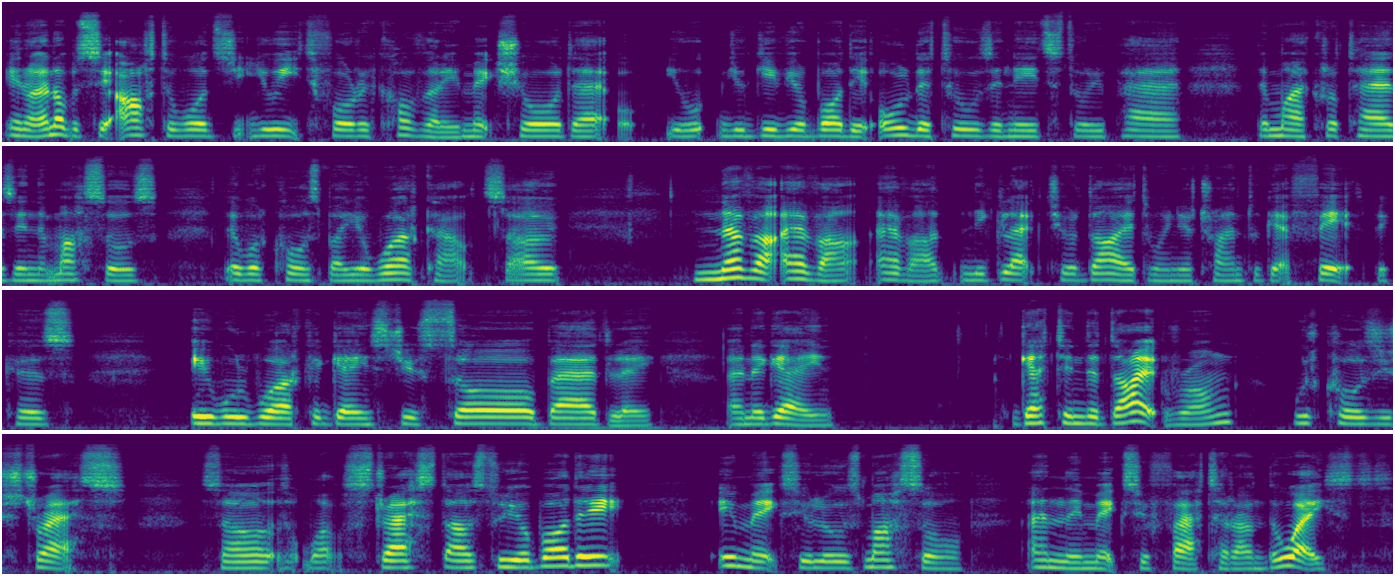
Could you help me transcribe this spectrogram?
you know, and obviously afterwards you eat for recovery. Make sure that you you give your body all the tools it needs to repair the micro tears in the muscles that were caused by your workout. So never ever ever neglect your diet when you're trying to get fit because it will work against you so badly. And again, getting the diet wrong will cause you stress. So what stress does to your body, it makes you lose muscle and it makes you fat around the waist.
